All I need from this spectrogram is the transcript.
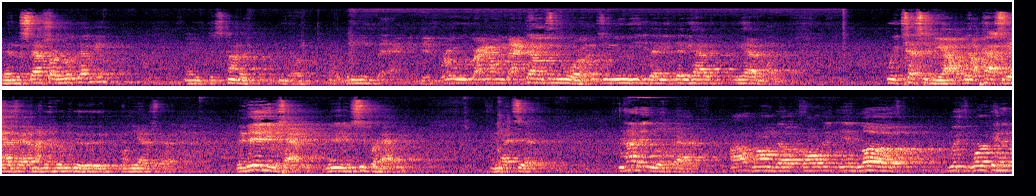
And the staff sergeant looked at me, and just kind of, you know, kind of leaned back and just rode right on back down to New Orleans. He knew he, that, he, that he had he had one. Well, he tested me out. Then I passed the ASVAB, and I did really good on the ASVAB. And then he was happy. And then he was super happy. And that's it. And I didn't look back. I wound up falling in love with working in the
